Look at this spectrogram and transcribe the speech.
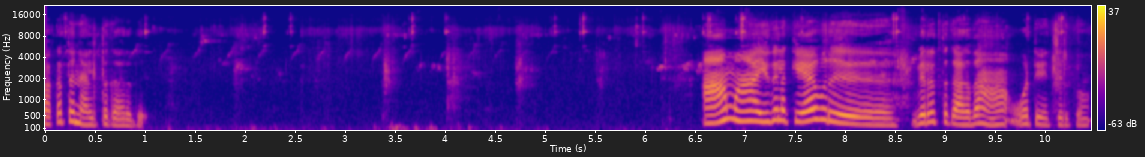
பக்கத்து நிலத்துக்காரது. ஆமாம் இதில் கேவுரு விரத்துக்காக தான் ஓட்டி வச்சுருக்கோம்.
